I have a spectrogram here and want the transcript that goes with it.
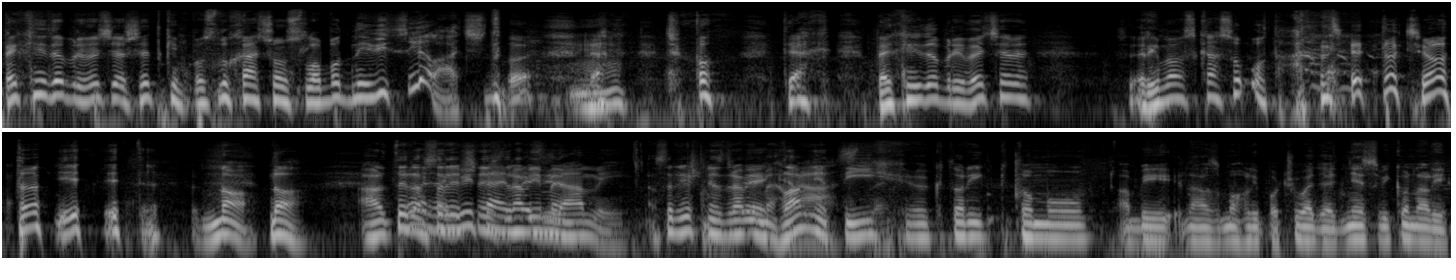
Pekný dobrý večer všetkým poslucháčom Slobodný vysielač. To, mm-hmm. čo? Tak, pekný dobrý večer Rimavská sobota. to čo? To je to. No. No. Ale teda no, srdečne zdravíme, srdečne zdravíme hlavne tých, ktorí k tomu, aby nás mohli počúvať aj dnes, vykonali e,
